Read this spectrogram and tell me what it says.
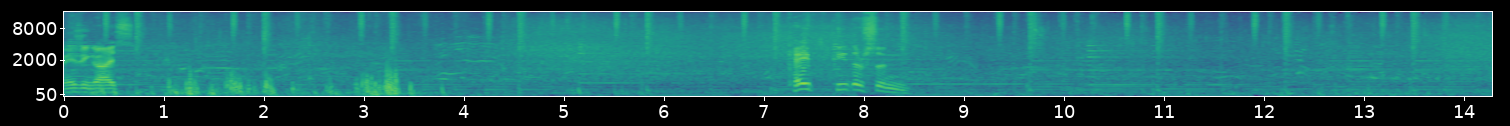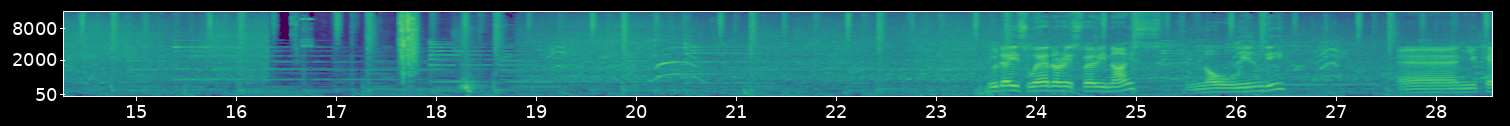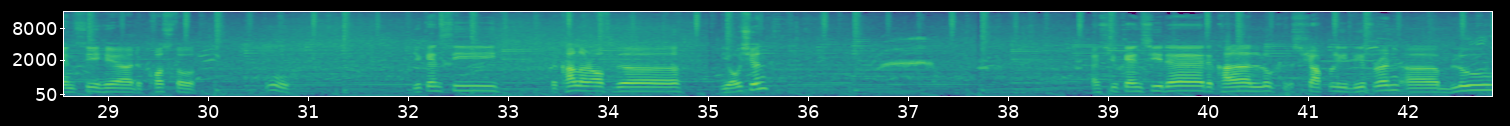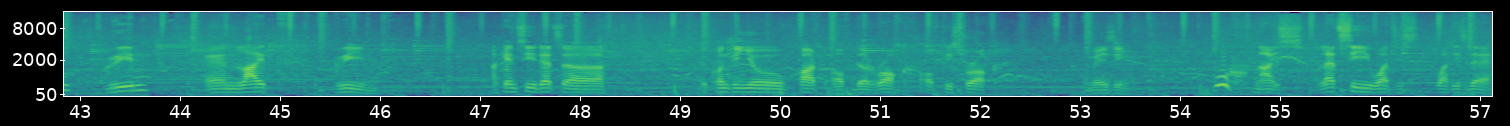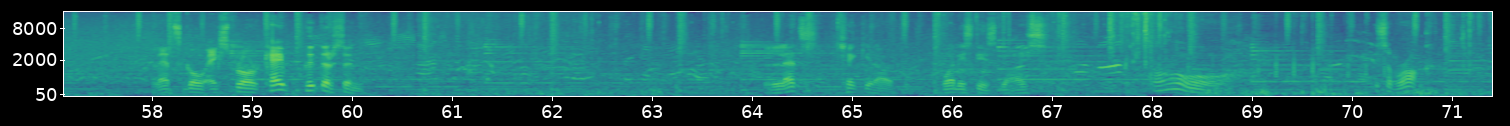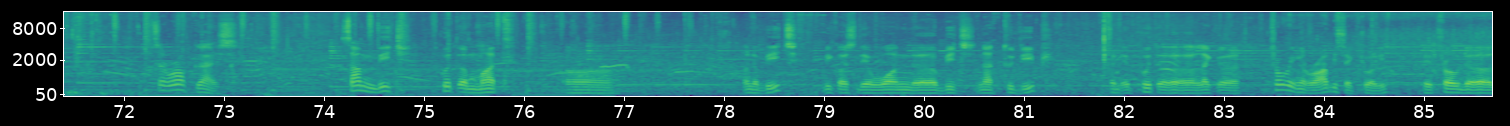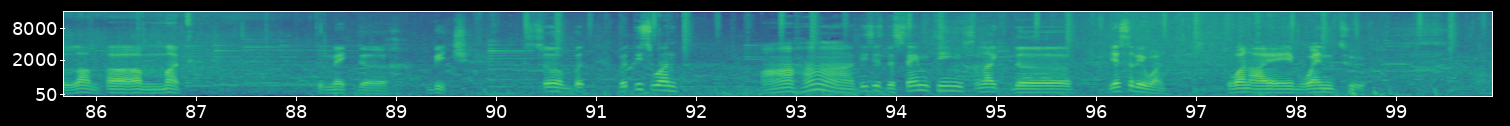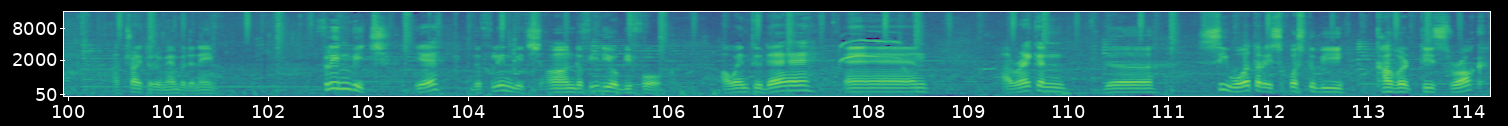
Amazing guys. Cape Peterson. Today's weather is very nice, no windy, and you can see here the coastal. Ooh, you can see the color of the the ocean. As you can see there, the color looks sharply different: uh, blue, green, and light green. I can see that's uh, the continue part of the rock of this rock amazing Whew, nice let's see what is what is there let's go explore cape peterson let's check it out. What is this guys? Oh it's a rock. It's a rock guys. Some beach put a mud uh, on the beach because they want the beach not too deep. And they put uh, like a throwing a rubbish actually. They throw the lump uh, mud to make the beach. So but but this one uh-huh this is the same things like the yesterday one the one i went to. Uh, i try to remember the name. Flint beach yeah? The flint beach on the video before. I went to there and i reckon the seawater is supposed to be covered this rock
